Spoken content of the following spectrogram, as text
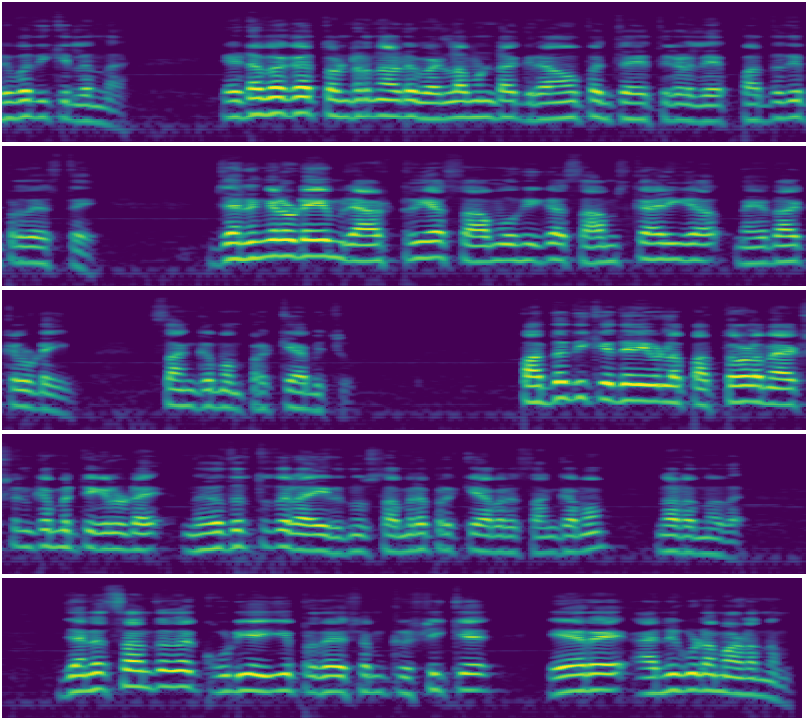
അനുവദിക്കില്ലെന്ന് ഇടവക തൊണ്ടർനാട് വെള്ളമുണ്ട ഗ്രാമപഞ്ചായത്തുകളിലെ പദ്ധതി പ്രദേശത്തെ ജനങ്ങളുടെയും രാഷ്ട്രീയ സാമൂഹിക സാംസ്കാരിക നേതാക്കളുടെയും സംഗമം പ്രഖ്യാപിച്ചു. പദ്ധതിക്കെതിരെയുള്ള പത്തോളം ആക്ഷൻ കമ്മിറ്റികളുടെ നേതൃത്വത്തിലായിരുന്നു സമരപ്രഖ്യാപന സംഗമം നടന്നത്. ജനസാന്ദ്രത കൂടിയ ഈ പ്രദേശം കൃഷിക്ക് ഏറെ അനുഗുണമാണെന്നും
